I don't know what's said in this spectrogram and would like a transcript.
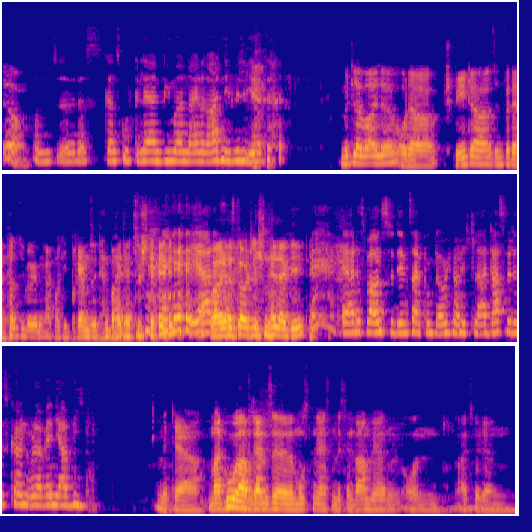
Ja. Und äh, das ganz gut gelernt, wie man ein Rad nivelliert. Mittlerweile oder später sind wir dann dazu übergegangen, einfach die Bremse dann weiterzustellen, ja, weil das deutlich schneller geht. Ja, das war uns zu dem Zeitpunkt, glaube ich, noch nicht klar, dass wir das können oder wenn ja, wie. Mit der Magura-Bremse mussten wir erst ein bisschen warm werden und als wir dann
